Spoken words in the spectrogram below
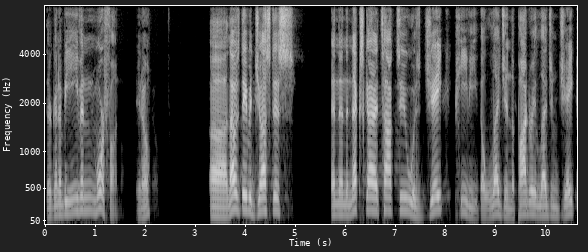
they're going to be even more fun. You know, uh, that was David Justice, and then the next guy I talked to was Jake Peavy, the legend, the Padre legend, Jake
